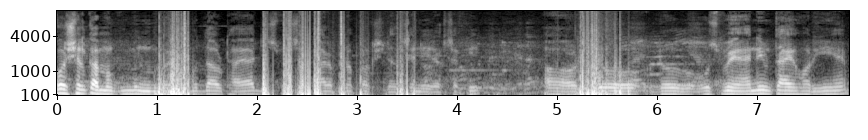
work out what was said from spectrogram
कौशल का मुद्दा उठाया जिसमें सरकार अपना पक्ष ढंग से नहीं रख सकी। और जो, जो उसमें अनियमितताएँ हो रही हैं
